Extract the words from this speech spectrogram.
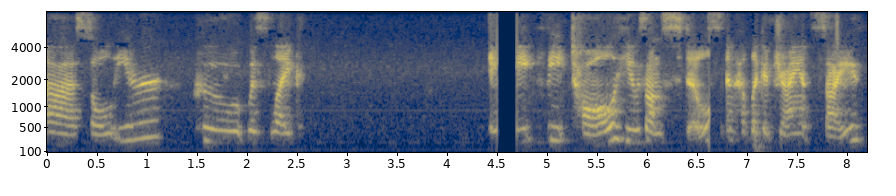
a Soul Eater who was like eight feet tall. He was on stilts and had like a giant scythe.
